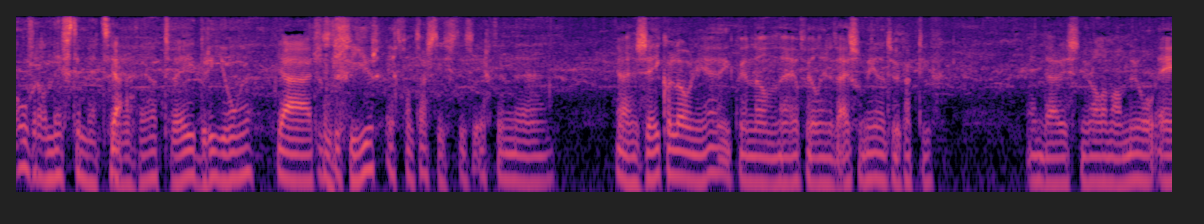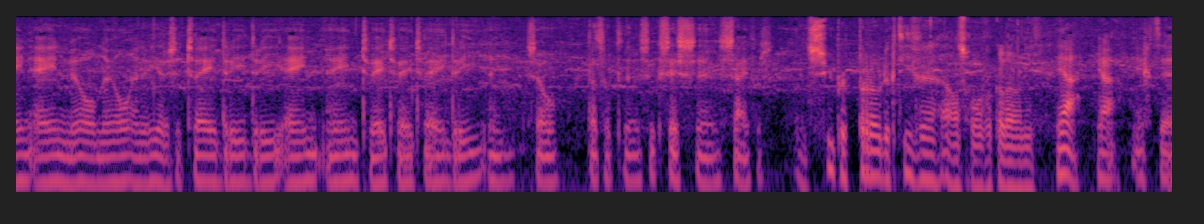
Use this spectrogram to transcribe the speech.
Overal nesten met ja. ja twee, drie jongen. Ja, het is, vier. echt fantastisch. Het is echt een, ja, een zeekolonie. Hè? Ik ben dan heel veel in het IJsselmeer natuurlijk actief. En daar is nu allemaal 0, 1, 1, 0, 0. En hier is het 2, 3, 3, 1, 1, 2, 2, 2, 3. En zo, dat soort uh, succescijfers. Uh, een super productieve aalscholverkolonie. Ja, ja echt, uh,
